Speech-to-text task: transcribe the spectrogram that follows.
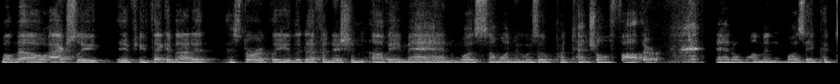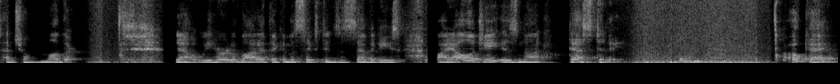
Well, no, actually, if you think about it historically, the definition of a man was someone who was a potential father, and a woman was a potential mother. Now, we heard a lot, I think, in the 60s and 70s biology is not destiny. Okay.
